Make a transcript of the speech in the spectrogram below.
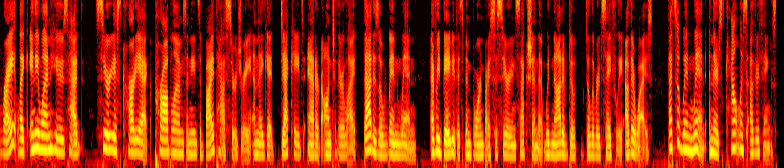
right? Like anyone who's had serious cardiac problems and needs a bypass surgery and they get decades added onto their life, that is a win win. Every baby that's been born by cesarean section that would not have de- delivered safely otherwise, that's a win win. And there's countless other things.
